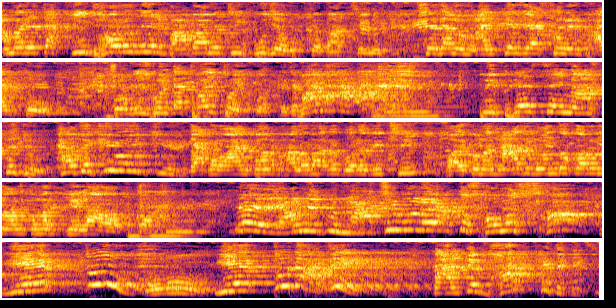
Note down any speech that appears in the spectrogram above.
আমার এটা কি ধরনের বাবা আমি ঠিক বুঝে উঠতে পারছি না। সে যেন মাইকেল জ্যাকসনের ভাইপো। চব্বিশ ঘণ্টা থই থই করতেছে। বাবা! তুই ফের সেই নাচতে চু হাতে কি হয়েছে? দেখো আমি তোমার ভালোভাবে বলে দিচ্ছি। হয় তোমার নাচ বন্ধ করো নাহলে তোমার গেলা। এই আমি একটু নাচি বলে এত সমস্যা? একটু? ও। একটু নাচে? কালকে ভাত খেতে দিচ্ছি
